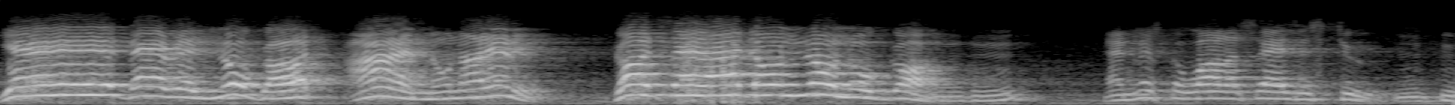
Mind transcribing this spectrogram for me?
Yea, there is no God. I know not any. God said, I don't know no God. Mm-hmm. And Mr. Wallace says it's two. Mm-hmm.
